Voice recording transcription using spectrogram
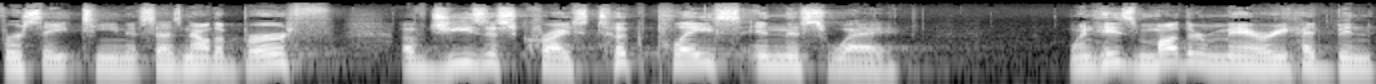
Verse 18, it says, Now the birth of Jesus Christ took place in this way. When his mother Mary had been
